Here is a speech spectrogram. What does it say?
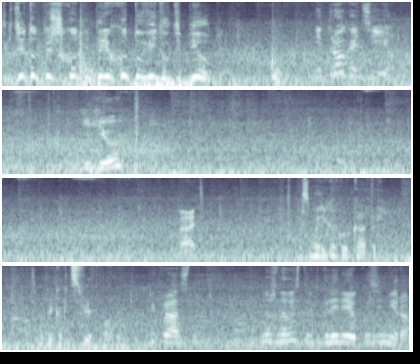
Ты где тут пешеходный переход увидел, дебил, блин? Не трогайте ее. Ее? Надь, посмотри, какой кадр. Смотри, как цвет падает. Прекрасно. Нужно выставить галерею Казимира.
